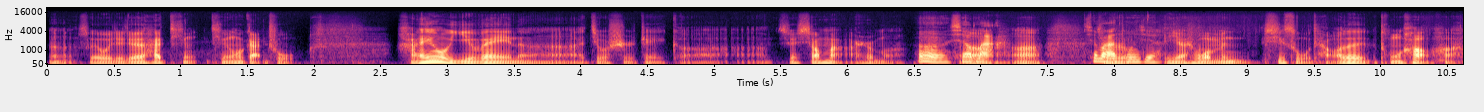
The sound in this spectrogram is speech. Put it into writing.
嗯所以我就觉得还挺挺有感触。还有一位呢，就是这个就小马是吗？嗯，小马，啊，啊小马就是同学，也是我们西四五条的同号哈。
